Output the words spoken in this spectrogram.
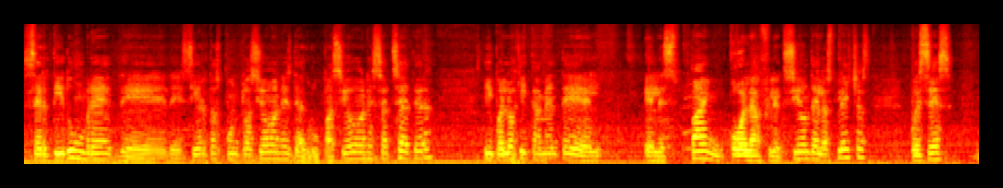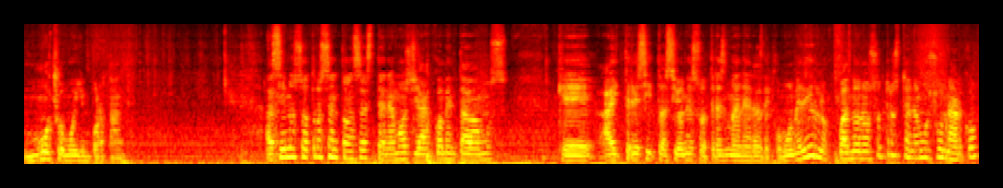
certidumbre de, ciertas puntuaciones, de agrupaciones, etcétera Y pues lógicamente el, el spine o la flexión de las flechas pues es mucho muy importante. Así nosotros entonces tenemos, ya comentábamos, que hay tres situaciones o tres maneras de cómo medirlo. Cuando nosotros tenemos un arco,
